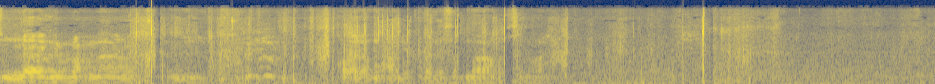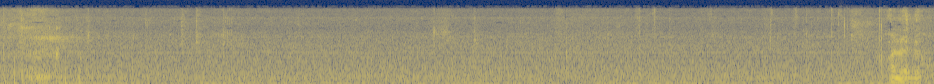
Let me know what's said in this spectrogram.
بسم الله الرحمن الرحيم. قال معلق صلى الله وسلم mana tu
